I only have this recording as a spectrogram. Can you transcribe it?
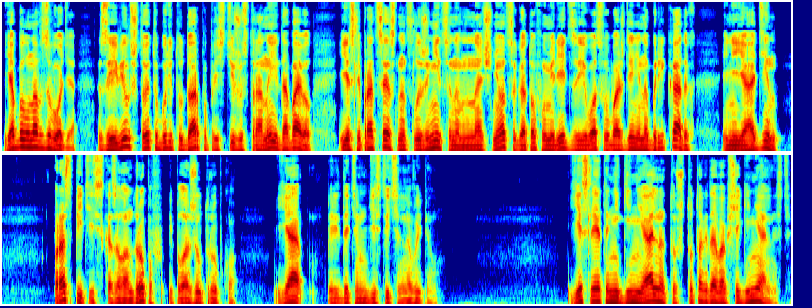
Я был на взводе, заявил, что это будет удар по престижу страны и добавил, если процесс над Сложеницыным начнется, готов умереть за его освобождение на баррикадах, и не я один». «Проспитесь», — сказал Андропов и положил трубку. «Я перед этим действительно выпил». Если это не гениально, то что тогда вообще гениальность?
